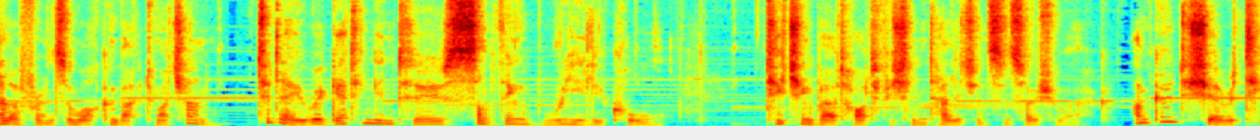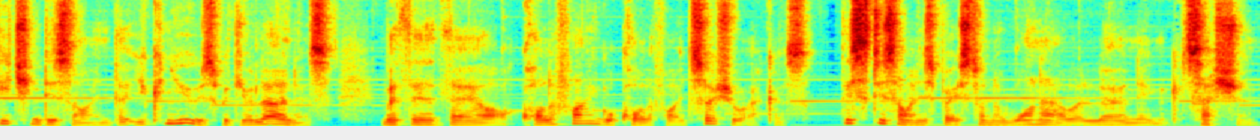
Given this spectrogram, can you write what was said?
Hello friends and welcome back to my channel. Today we're getting into something really cool, teaching about artificial intelligence in social work. I'm going to share a teaching design that you can use with your learners, whether they are qualifying or qualified social workers. This design is based on a one hour learning session.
